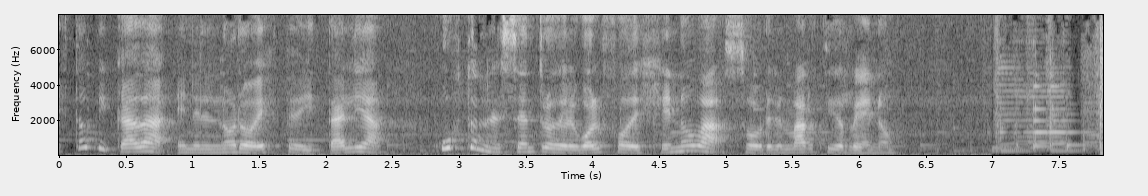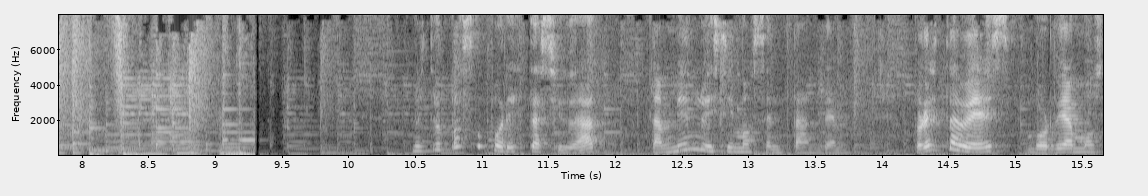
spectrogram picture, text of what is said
Está ubicada en el noroeste de Italia, justo en el centro del Golfo de Génova sobre el mar Tirreno. Nuestro paso por esta ciudad también lo hicimos en tándem, pero esta vez bordeamos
